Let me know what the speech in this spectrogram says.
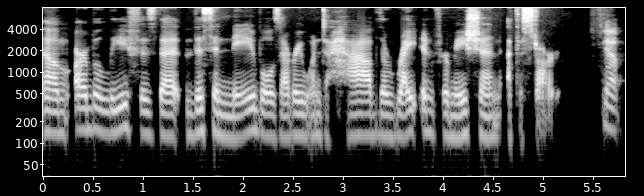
um, our belief is that this enables everyone to have the right information at the start. Yep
